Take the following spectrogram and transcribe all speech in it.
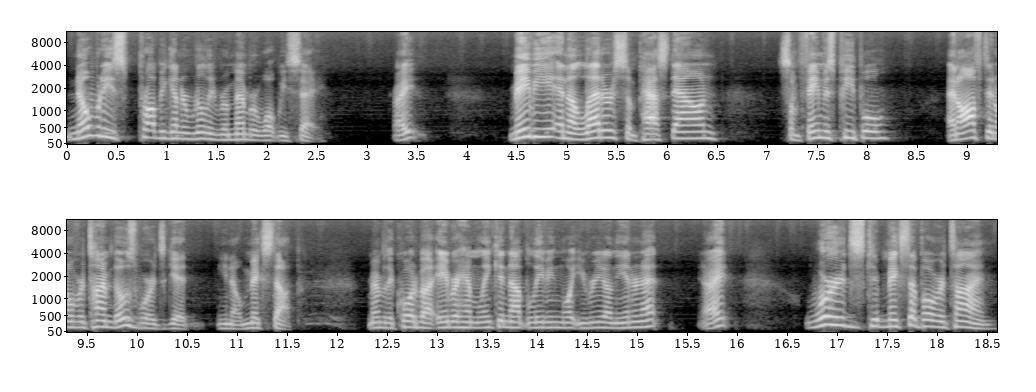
nobody's probably going to really remember what we say, right? Maybe in a letter, some passed down, some famous people, and often over time those words get, you know, mixed up. Remember the quote about Abraham Lincoln not believing what you read on the internet? Right? Words get mixed up over time.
